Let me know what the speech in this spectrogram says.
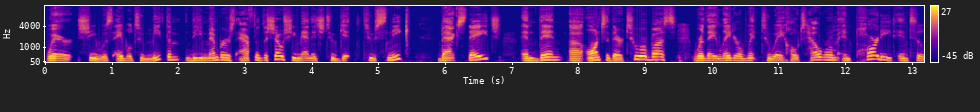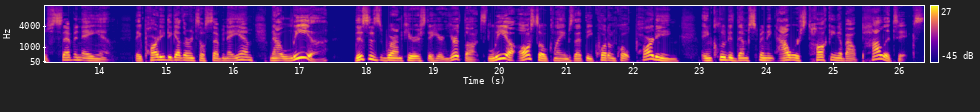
where she was able to meet the the members after the show. She managed to get to sneak backstage and then uh, onto their tour bus, where they later went to a hotel room and partied until 7 a.m. They partied together until 7 a.m. Now, Leah, this is where I'm curious to hear your thoughts. Leah also claims that the quote unquote partying included them spending hours talking about politics.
